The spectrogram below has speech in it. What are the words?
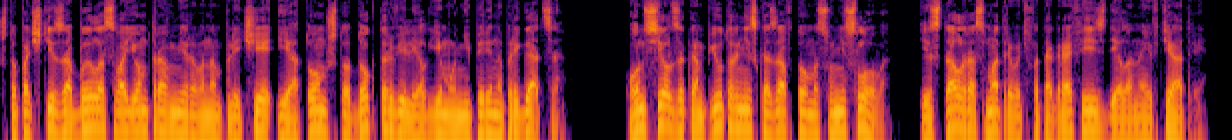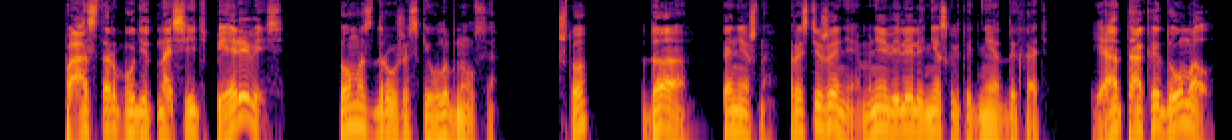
что почти забыл о своем травмированном плече и о том, что доктор велел ему не перенапрягаться. Он сел за компьютер, не сказав Томасу ни слова, и стал рассматривать фотографии, сделанные в театре. Пастор будет носить перевесь? Томас дружески улыбнулся. Что? Да, конечно, растяжение. Мне велели несколько дней отдыхать. Я так и думал.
